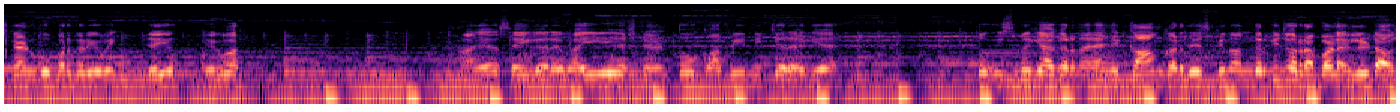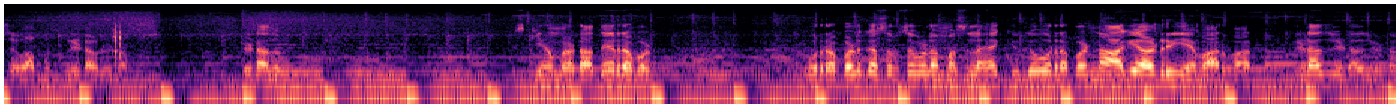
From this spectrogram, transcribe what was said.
स्टैंड को ऊपर करियो भाई, जाइयो एक बार। हाँ यार, सही कह रहे भाई, ये स्टैंड तो काफ़ी नीचे रह गया है। तो इसमें क्या करना है? एक काम कर दे, इसके ना अंदर की जो रबड़ है लिटाओ से वापस लिटाओ लिटाओ लिटा दो इसकी हम हटाते हैं रबड़। वो रबड़ का सबसे बड़ा मसला है, क्योंकि वो रबड़ ना आगे अड़ रही है बार बार लिटा दो लिटा दो लिटा।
